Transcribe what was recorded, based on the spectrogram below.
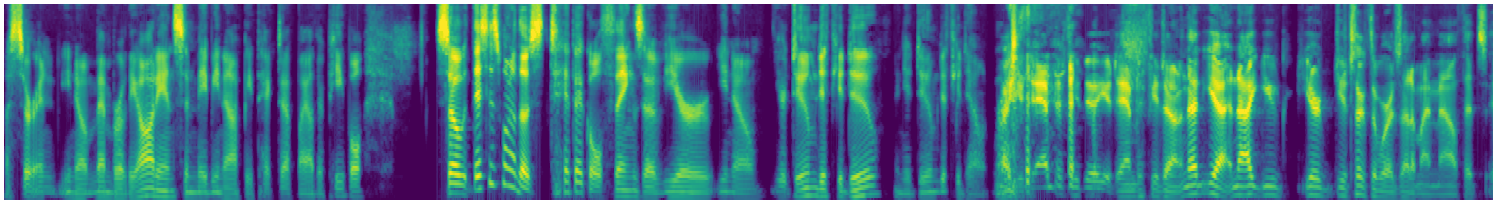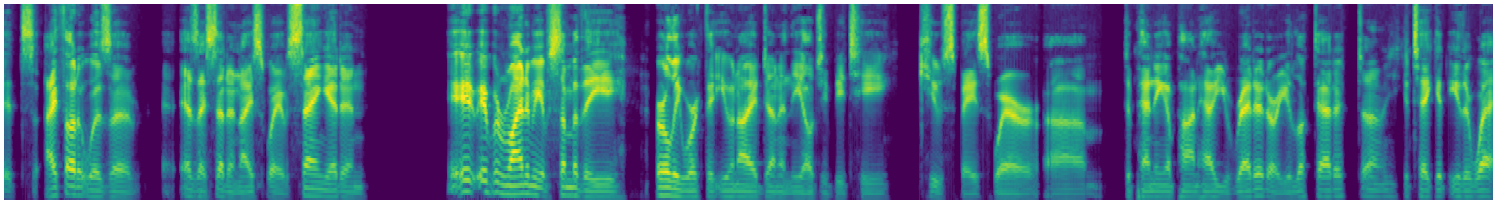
a certain you know member of the audience and maybe not be picked up by other people so this is one of those typical things of you're you know you're doomed if you do and you're doomed if you don't right, right you're damned if you do you're damned if you don't and then yeah and i you you you took the words out of my mouth it's it's i thought it was a as i said a nice way of saying it and it, it reminded me of some of the early work that you and i had done in the lgbtq space where um, depending upon how you read it or you looked at it, uh, you could take it either way,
